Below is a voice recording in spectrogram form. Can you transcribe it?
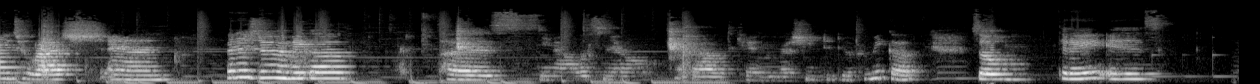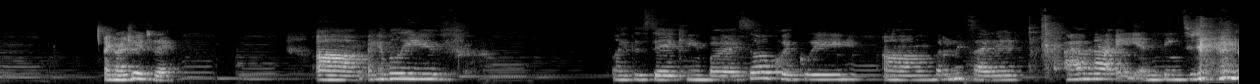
trying to rush and finish doing my makeup because, you know, what's new about Kim rushing to do her makeup. So today is, I graduated today. Um, I can't believe like this day came by so quickly, um, but I'm excited. I have not ate anything today.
